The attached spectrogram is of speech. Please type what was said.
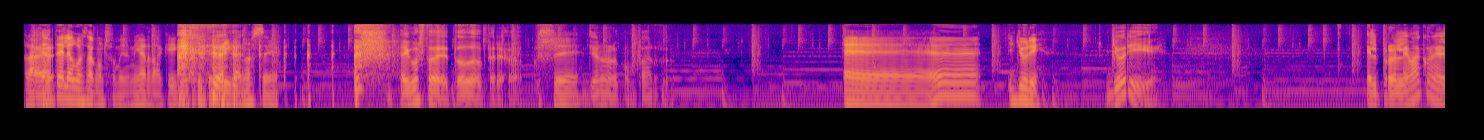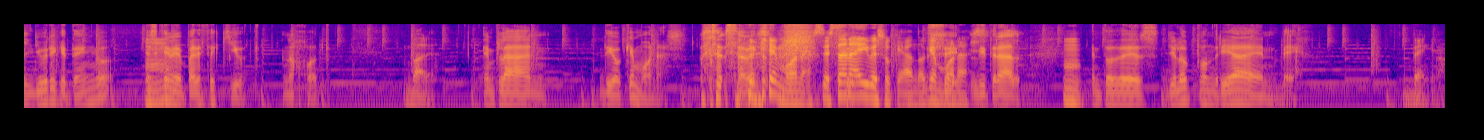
A la A ver. gente le gusta consumir mierda. ¿Qué que te diga? No sé. Hay gusto de todo, pero Sí. yo no lo comparto. Eh, Yuri. Yuri. El problema con el Yuri que tengo es que me parece cute, no hot. Vale. En plan, digo, qué monas, ¿sabes? qué monas. Se están Sí. ahí besuqueando. Qué Sí, monas. literal. Mm, Entonces, yo lo pondría en B. venga.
